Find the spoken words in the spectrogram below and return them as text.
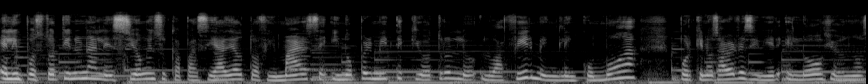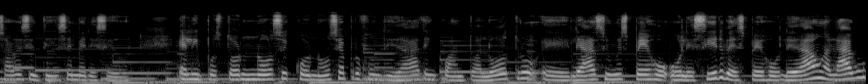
El impostor tiene una lesión en su capacidad de autoafirmarse y no permite que otros lo, lo afirmen, le incomoda porque no sabe recibir elogios, no sabe sentirse merecedor. El impostor no se conoce a profundidad en cuanto al otro, eh, le hace un espejo o le sirve espejo, le da un halago,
